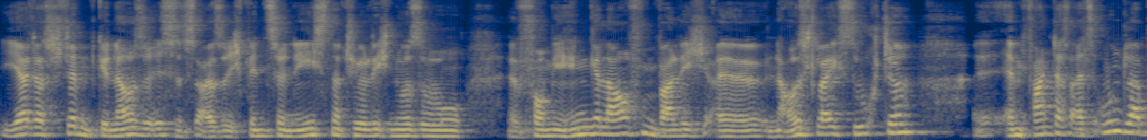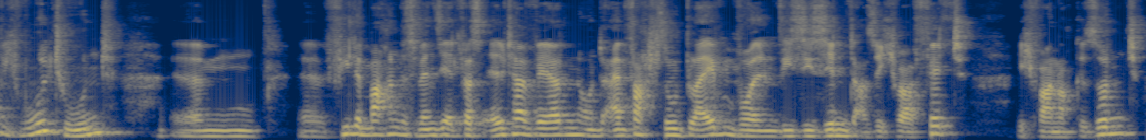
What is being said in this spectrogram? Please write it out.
Ja, das stimmt. Genauso ist es. Also ich bin zunächst natürlich nur so äh, vor mir hingelaufen, weil ich äh, einen Ausgleich suchte. Äh, empfand das als unglaublich wohltuend. Ähm, äh, viele machen das, wenn sie etwas älter werden und einfach so bleiben wollen, wie sie sind. Also ich war fit, ich war noch gesund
